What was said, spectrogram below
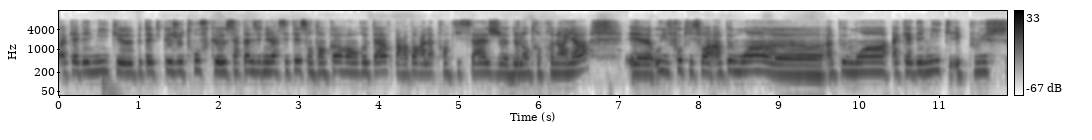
académique euh, peut-être que je trouve que certaines universités sont encore en retard par rapport à l'apprentissage de l'entrepreneuriat, où il faut qu'il soit un peu moins, un peu moins académique et plus,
